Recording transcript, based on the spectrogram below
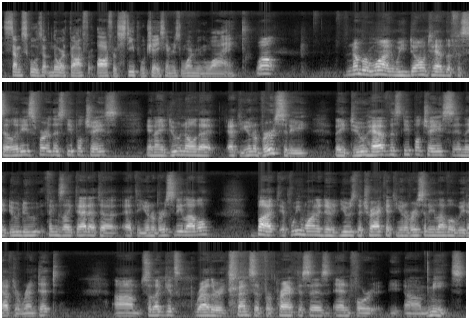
some schools up north offer offer steeplechase. I'm just wondering why. Well, number one, we don't have the facilities for the steeplechase and I do know that at the university they do have the steeplechase and they do do things like that at the at the university level. But if we wanted to use the track at the university level, we'd have to rent it. Um, so that gets rather expensive for practices and for um, meets.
